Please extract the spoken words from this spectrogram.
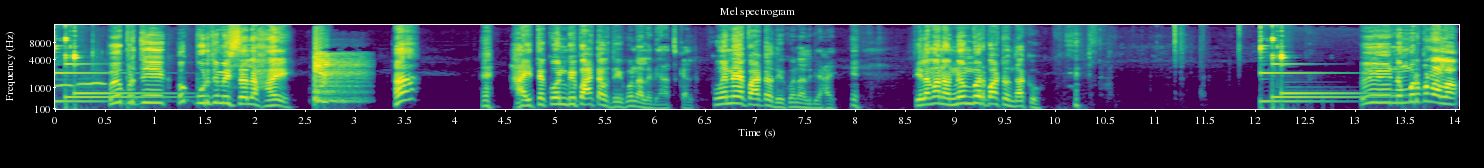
होय प्रतीक हो पुरती मेसेज हाय. हा? हाय तर कोण बी पाठवते कोणाला बी आजकाल. कोण नाही पाठवते कोणाला बी हाय. तिला म्हणा नंबर पाठवून दाखव. ए नंबर पण आला.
